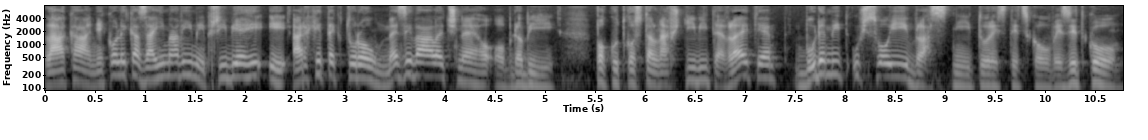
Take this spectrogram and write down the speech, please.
Láká několika zajímavými příběhy i architekturou meziválečného období. Pokud kostel navštívíte v létě, bude mít už svoji vlastní turistickou vizitku.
